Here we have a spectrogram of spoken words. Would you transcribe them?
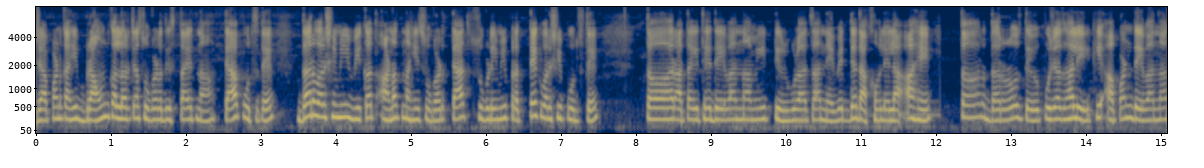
ज्या पण काही ब्राऊन कलरच्या सुगड दिसत आहेत ना त्या पूजते. दरवर्षी मी विकत आणत नाही सुगड त्याच सुगडी मी प्रत्येक वर्षी पूजते. तर आता इथे देवांना मी तिळगुळाचा नैवेद्य दाखवलेला आहे. तर दररोज देवपूजा झाली की आपण देवांना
